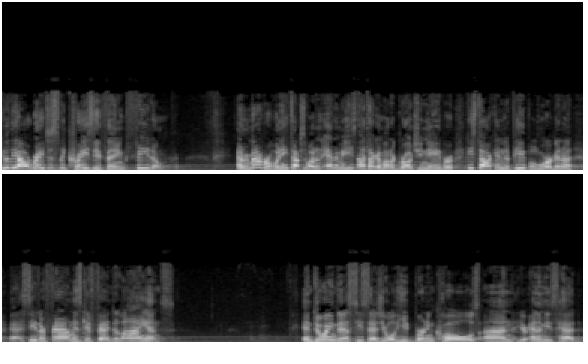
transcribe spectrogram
do the outrageously crazy thing feed them. And remember, when he talks about an enemy, he's not talking about a grouchy neighbor. He's talking to people who are going to uh, see their families get fed to lions. In doing this, he says, you will heap burning coals on your enemy's head.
